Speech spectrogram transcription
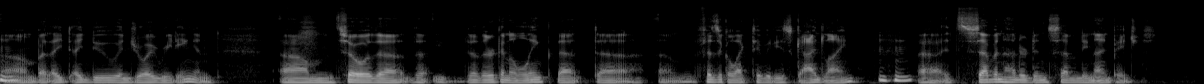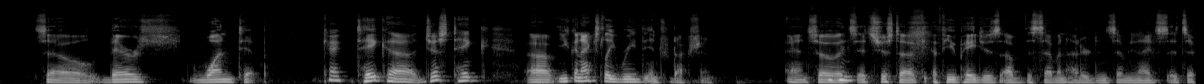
um, but I, I do enjoy reading, and um, so the, the, the they're going to link that uh, um, physical activities guideline. Mm-hmm. Uh, it's seven hundred and seventy nine pages. So there's one tip okay take a just take uh, you can actually read the introduction and so it's it's just a, a few pages of the 779 it's, it's a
